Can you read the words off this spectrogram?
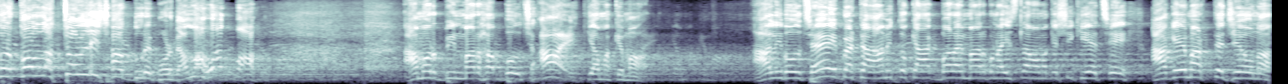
তোর কল্লা চল্লিশ হাত দূরে পড়বে। আল্লাহ আকবার। আমর বিন মারহাব বলছে, আয়, তুই আমাকে মার। আলী বলছে, এই বেটা, আমি তোকে আকবারায় মারবো না, ইসলাম আমাকে শিখিয়েছে। আগে মারতে যেও না,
